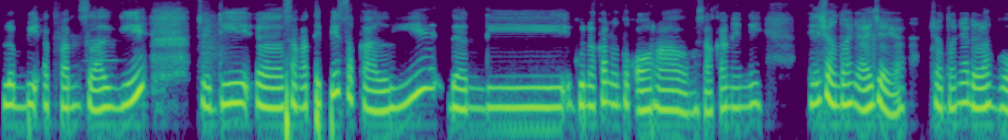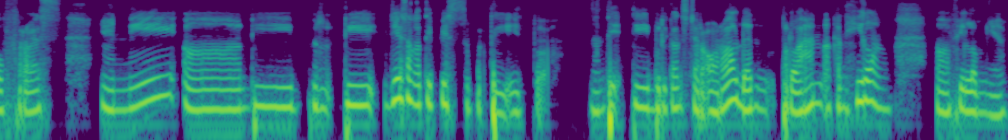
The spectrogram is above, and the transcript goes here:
lebih advance lagi, jadi eh, sangat tipis sekali dan digunakan untuk oral. Misalkan ini ini contohnya aja ya. Contohnya adalah GoFresh. Ini eh, di, di dia sangat tipis seperti itu. Nanti diberikan secara oral dan perlahan akan hilang eh, filmnya.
